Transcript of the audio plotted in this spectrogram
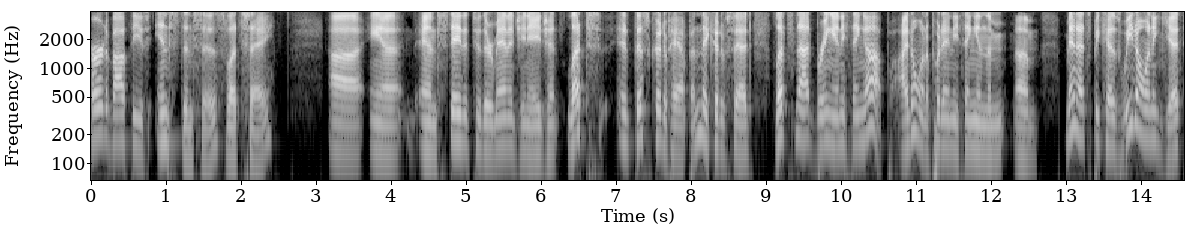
heard about these instances, let's say, uh, and and stated to their managing agent, "Let's." This could have happened. They could have said, "Let's not bring anything up. I don't want to put anything in the um, minutes because we don't want to get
